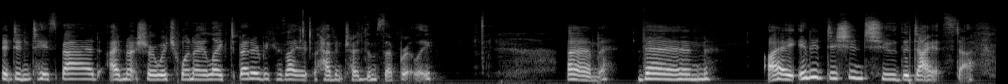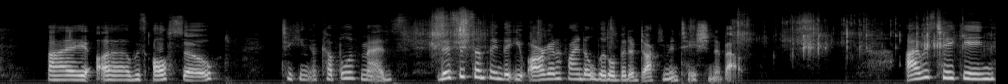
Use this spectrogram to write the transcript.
it didn't taste bad. I'm not sure which one I liked better because I haven't tried them separately. Um, then I, in addition to the diet stuff, I uh, was also taking a couple of meds. This is something that you are going to find a little bit of documentation about. I was taking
